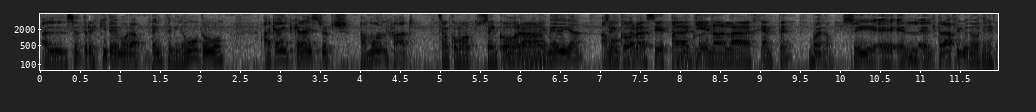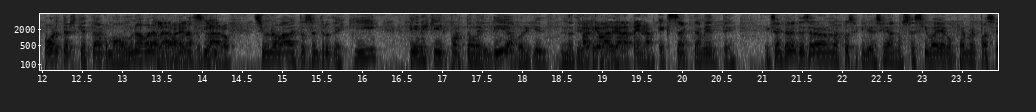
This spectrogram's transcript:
al centro de esquí te demora 20 minutos. Acá en Christchurch, a Monhat, Son como 5 una horas. hora y media. a 5 Monhat, horas si está lleno la gente. Bueno, sí, eh, el, el tráfico, no, tienes porters que está como a una hora, Claro, pero aún el- así, claro. si uno va a estos centros de esquí, tienes que ir por todo el día porque no tienes Para que perder. valga la pena. Exactamente. Exactamente, esa era una de las cosas que yo decía. No sé si vaya a comprarme el pase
